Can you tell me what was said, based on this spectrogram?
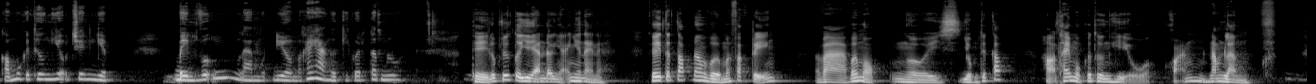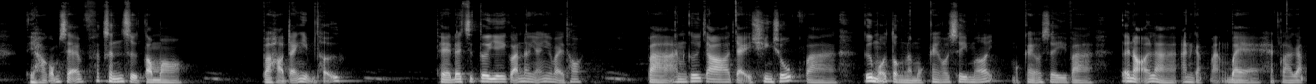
có một cái thương hiệu chuyên nghiệp bền vững là một điều mà khách hàng cực kỳ quan tâm luôn. Thì lúc trước tư duy anh đơn giản như này nè. Cái tiktok nó vừa mới phát triển và với một người dùng tiktok họ thấy một cái thương hiệu khoảng 5 lần thì họ cũng sẽ phát sinh sự tò mò và họ trải nghiệm thử. Thì đây tư duy của anh đơn giản như vậy thôi. Và anh cứ cho chạy xuyên suốt và cứ mỗi tuần là một cây oxy mới, một cây oxy và tới nỗi là anh gặp bạn bè hoặc là gặp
